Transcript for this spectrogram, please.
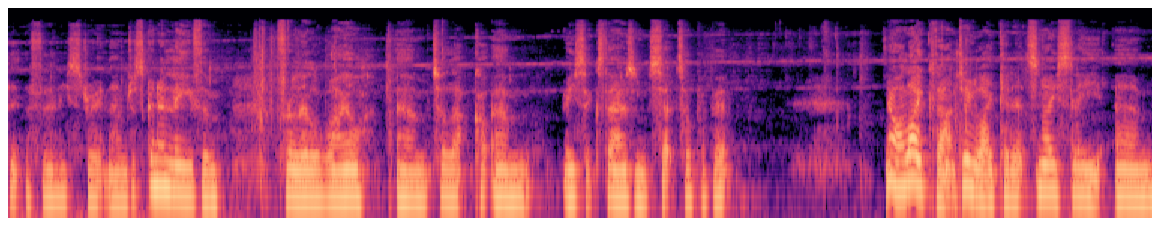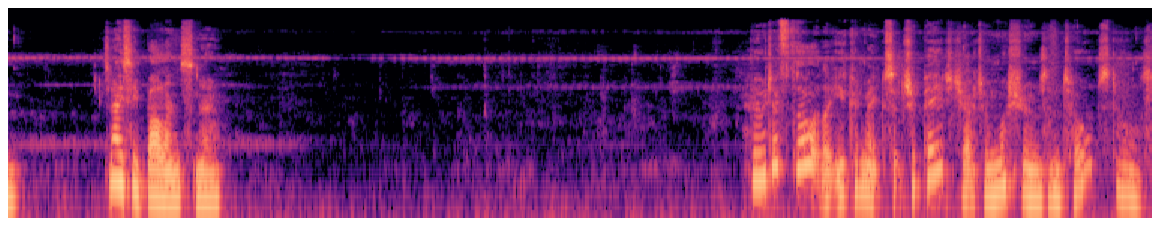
Think they're fairly straight there. I'm just going to leave them for a little while um, till that um, E6000 sets up a bit. No, I like that. I do like it. It's nicely, um, it's nicely balanced now. Who'd have thought that you could make such a page out of mushrooms and toadstools?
